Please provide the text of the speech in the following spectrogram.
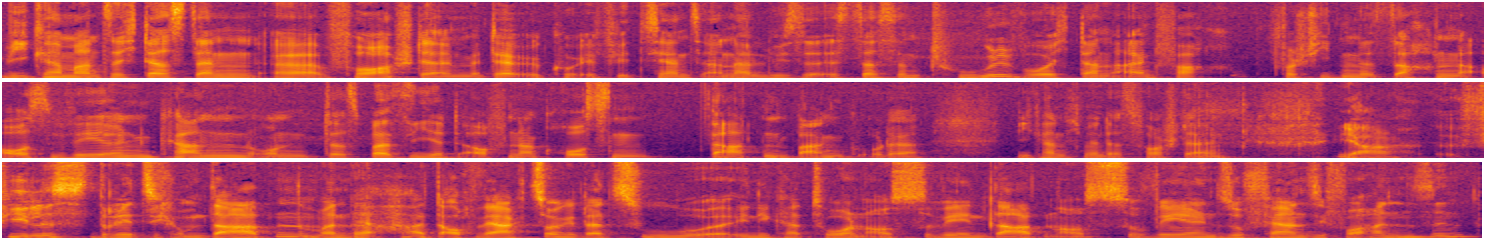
Wie kann man sich das denn äh, vorstellen mit der Ökoeffizienzanalyse? Ist das ein Tool, wo ich dann einfach verschiedene Sachen auswählen kann und das basiert auf einer großen Datenbank oder Wie kann ich mir das vorstellen? Ja, vieles dreht sich um Daten. Man ja. hat auch Werkzeuge dazu, äh, Indikatoren auszuwählen, Daten auszuwählen, sofern sie vorhanden sind.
